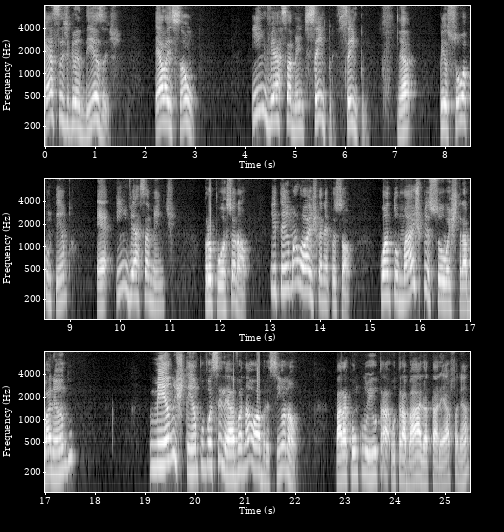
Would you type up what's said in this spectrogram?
Essas grandezas, elas são inversamente, sempre, sempre, né? Pessoa com tempo é inversamente proporcional. E tem uma lógica, né, pessoal? Quanto mais pessoas trabalhando, menos tempo você leva na obra, sim ou não? Para concluir o, tra o trabalho, a tarefa, né?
